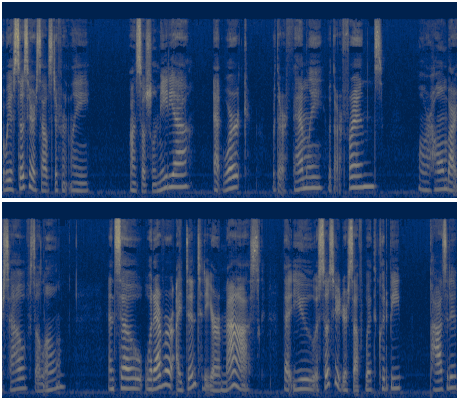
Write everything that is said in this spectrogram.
or we associate ourselves differently on social media, at work, with our family, with our friends when we're home by ourselves, alone. And so, whatever identity or mask that you associate yourself with could be positive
